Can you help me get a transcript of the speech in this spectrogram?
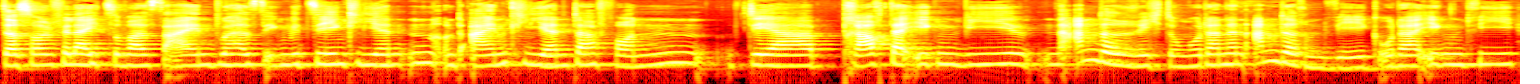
das soll vielleicht sowas sein, du hast irgendwie zehn Klienten und ein Klient davon, der braucht da irgendwie eine andere Richtung oder einen anderen Weg oder irgendwie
